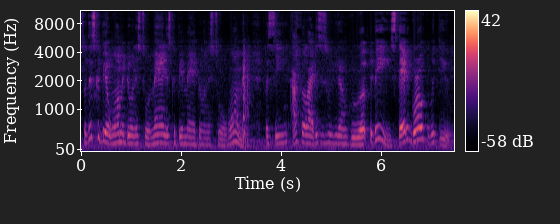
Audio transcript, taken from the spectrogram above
So this could be a woman doing this to a man. This could be a man doing this to a woman. But see, I feel like this is who you done grew up to be. Steady growth with you.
